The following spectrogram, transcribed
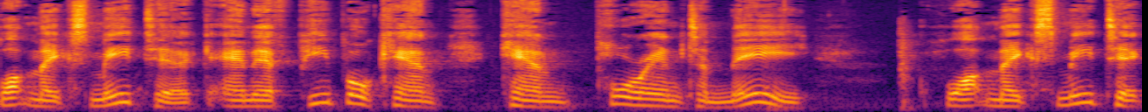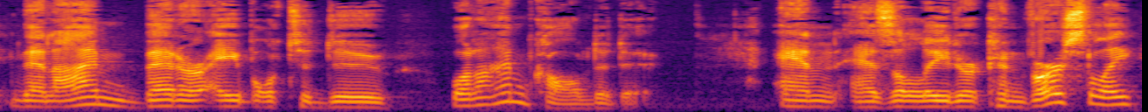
what makes me tick. And if people can, can pour into me what makes me tick, then I'm better able to do what I'm called to do. And as a leader, conversely,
